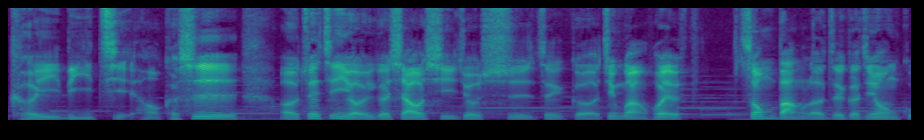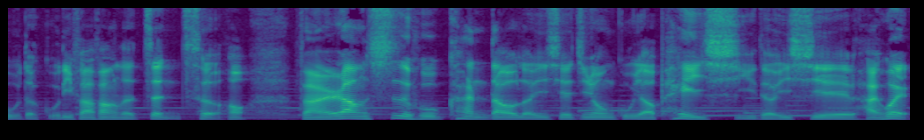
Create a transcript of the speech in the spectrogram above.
可以理解哈。可是呃，最近有一个消息就是这个金管会。松绑了这个金融股的股利发放的政策，哈，反而让似乎看到了一些金融股要配息的一些，还会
